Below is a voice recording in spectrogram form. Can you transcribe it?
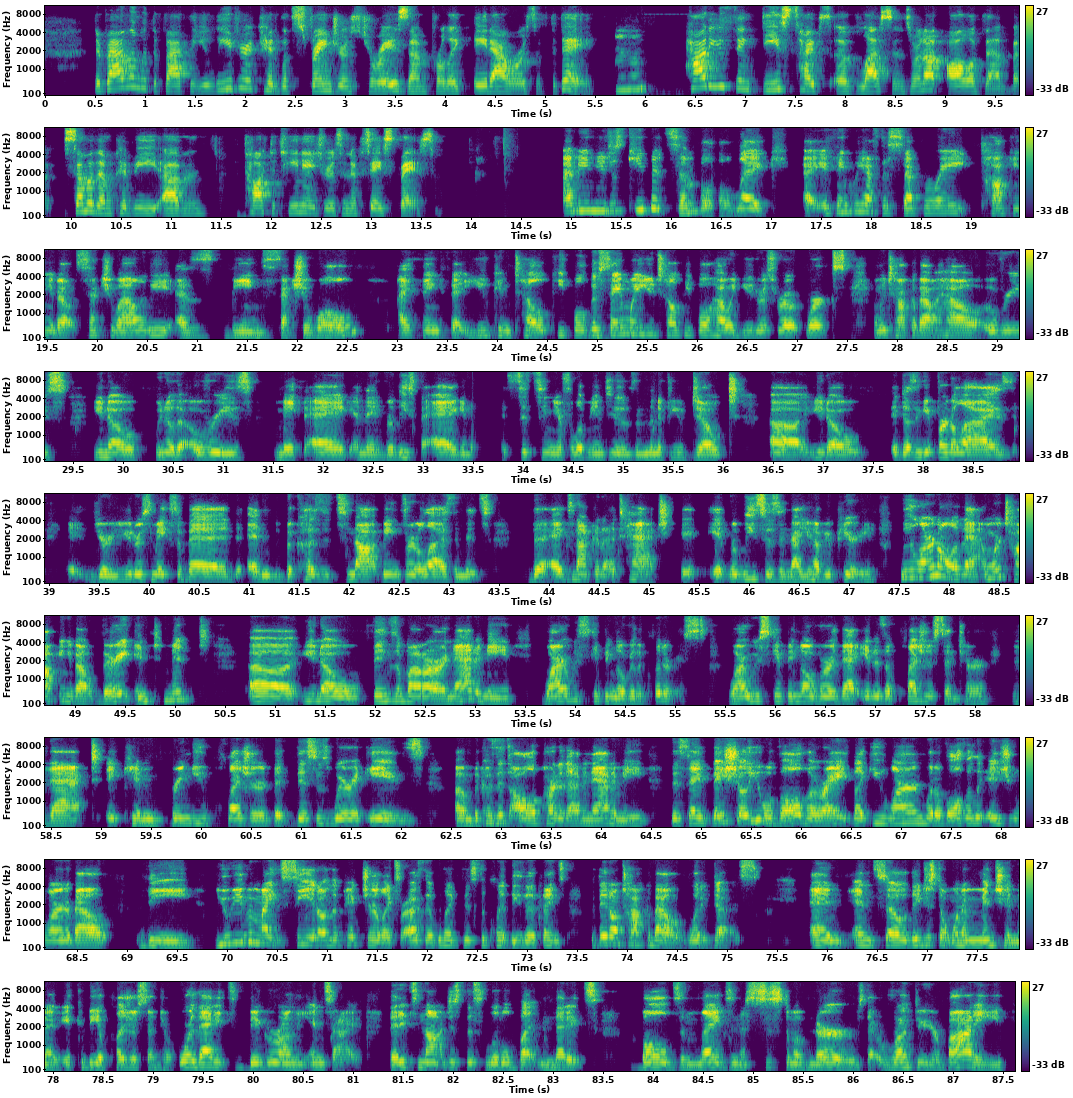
they're battling with the fact that you leave your kid with strangers to raise them for like eight hours of the day. Mm-hmm. How do you think these types of lessons, or not all of them, but some of them could be um, taught to teenagers in a safe space? I mean, you just keep it simple. Like, I think we have to separate talking about sexuality as being sexual. I think that you can tell people the same way you tell people how a uterus ro- works. And we talk about how ovaries, you know, we know the ovaries make the egg and they release the egg and it sits in your fallopian tubes. And then if you don't, uh, you know, it doesn't get fertilized, your uterus makes a bed. And because it's not being fertilized and it's the egg's not going to attach it, it releases and now you have your period we learn all of that and we're talking about very intimate uh, you know, things about our anatomy, why are we skipping over the clitoris? Why are we skipping over that it is a pleasure center, that it can bring you pleasure, that this is where it is, um, because it's all a part of that anatomy. The same, they show you a vulva, right? Like you learn what a vulva is, you learn about the you even might see it on the picture like for us they'll be like this is the clip these are the things but they don't talk about what it does. And and so they just don't want to mention that it could be a pleasure center or that it's bigger on the inside that it's not just this little button that it's bulbs and legs and a system of nerves that run through your body.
